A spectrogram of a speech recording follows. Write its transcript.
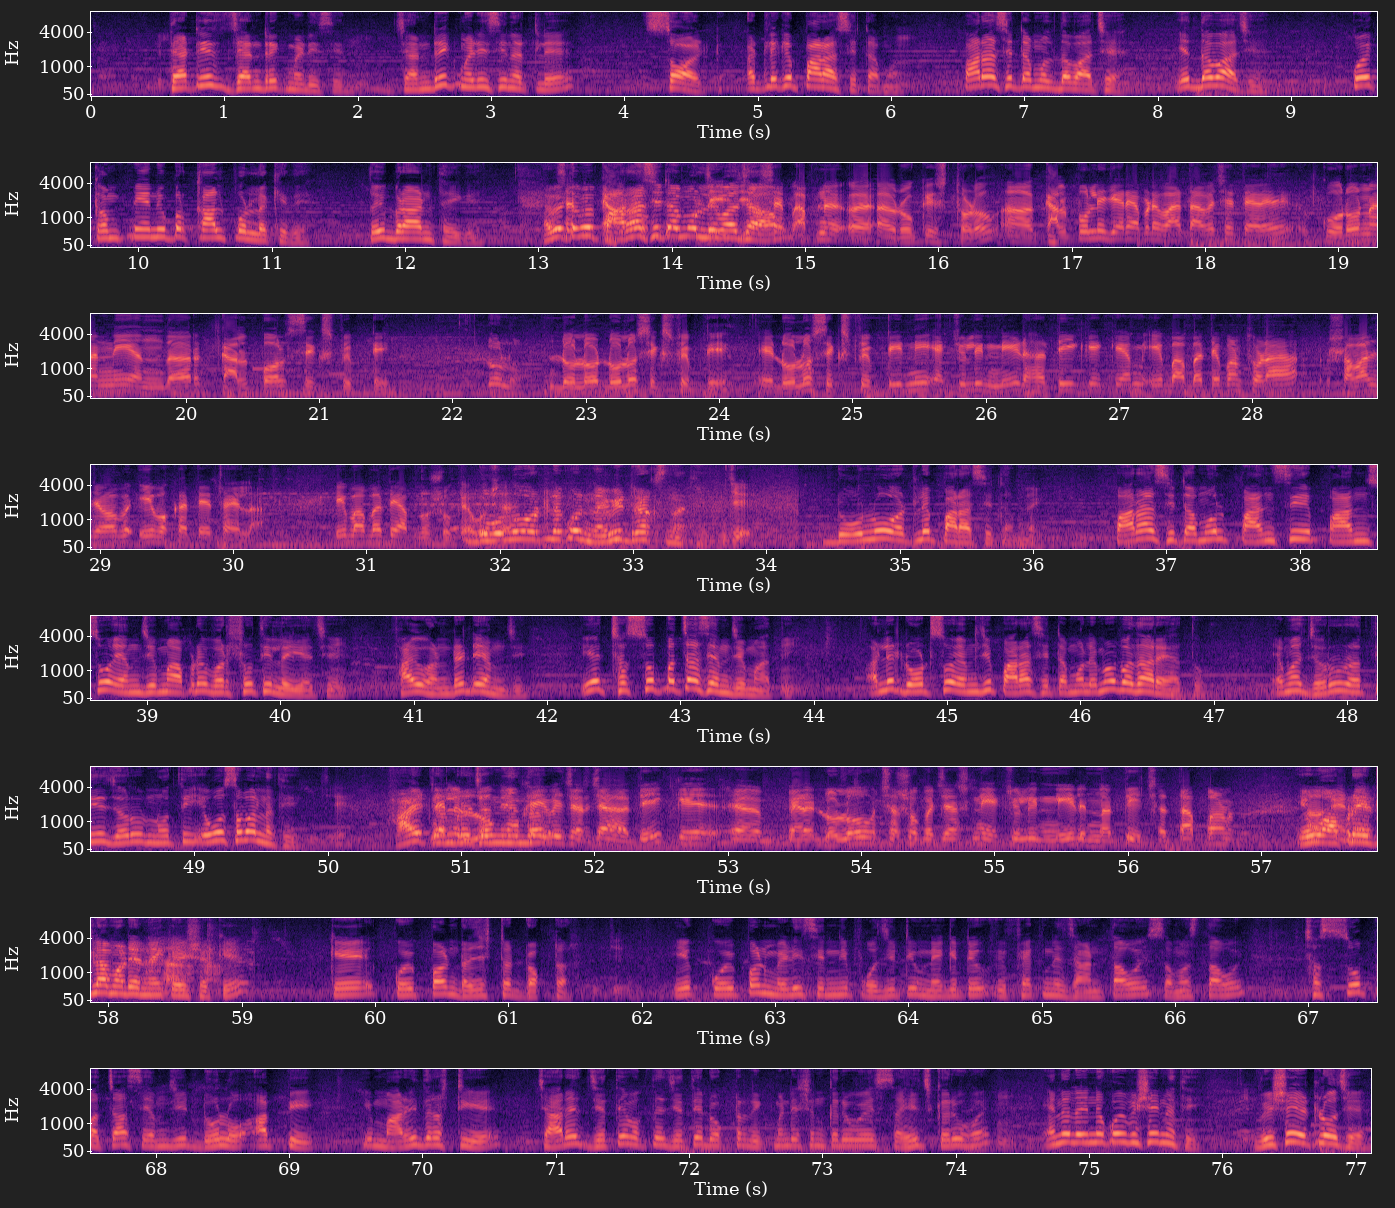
That is generic medicine generic medicine એટલે સોલ્ટ એટલે કે પારાસિટામોલ પારાસિટામોલ દવા છે. એ દવા છે. કોઈ કંપની એની ઉપર કાલપોર લખી દે. તો એ બ્રાન્ડ થઈ ગઈ. હવે તમે પારાસિટામોલ લેવા જાઓ. સાહેબ અ, રોકીશ થોડો. કાલપોલની જ્યારે આપણે વાત આવે છે ત્યારે કોરોનાની અંદર Calpol six fifty Dolo. Dolo Dolo six fifty એ ડોલો સિક્સ ફિફ્ટીની એકચ્યુઅલી નીડ હતી કે કેમ એ બાબતે પણ થોડા સવાલ જવાબ એ વખતે થયેલા. એ બાબતે આપનું શું કહેવું છે? ડોલો એટલે કોઈ નવી ડ્રગ્સ નથી. જી. ડોલો એટલે પારાસિટામોલ પારાસિટામોલ પાંચસી પાંચસો એમજીમાં આપણે વર્ષોથી લઈએ છીએ. ફાઇવ હંડ્રેડ એમજી એ છસો પચાસ એમજીમાં હતી એટલે દોઢસો એમજી પારાસિટામોલ એમાં વધારે હતું. એમાં જરૂર હતી જરૂર નહોતી એવો સવાલ નથી. હાઈ ટેમ્પરેચરની અંદર એવી ચર્ચા હતી કે પેરાડોલો ડોલો છસો પચાસની એકચ્યુઅલી નીડ નથી. છતાં પણ એવું આપણે એટલા માટે નહીં કહી શકીએ. કે કોઈપણ રજિસ્ટર્ડ ડૉક્ટર એ કોઈપણ મેડિસિનની પોઝિટિવ નેગેટિવ ઇફેક્ટને જાણતા હોય સમજતા હોય છસો પચાસ એમજી ડોલો આપી એ મારી દ્રષ્ટિએ જ્યારે જે તે વખતે જે તે ડૉક્ટર રિકમેન્ડેશન કર્યું હોય સહી જ કર્યું હોય એને લઈને કોઈ વિષય નથી. વિષય એટલો છે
